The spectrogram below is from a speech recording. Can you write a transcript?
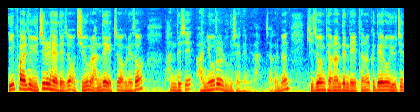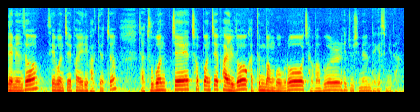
이 파일도 유지를 해야 되죠. 지우면 안 되겠죠. 그래서 반드시 아니오를 누르셔야 됩니다. 자, 그러면 기존 변환된 데이터는 그대로 유지되면서 세 번째 파일이 바뀌었죠. 자, 두 번째, 첫 번째 파일도 같은 방법으로 작업을 해 주시면 되겠습니다.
